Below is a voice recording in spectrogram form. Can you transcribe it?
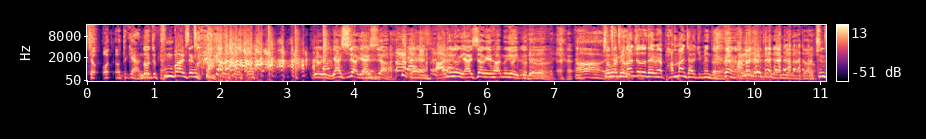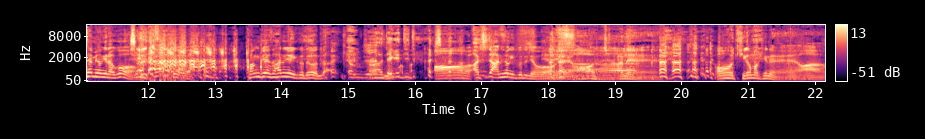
저 어, 어떻게 안너 돼? 저 품발 생각. 여기 야시장, 야시장. 아는 형 야시장에 하는 형 있거든. 아, 저거 돈안 줘도 되면 밥만 잘 주면 돼요. 한번 열면 됩니다. 저. 춘삼 형이라고. 광주에서 하는 형 있거든. 아, 되게 디테일. 아, 아, 진짜 아는 형 있거든요. 예. 아, 잘하네. 어, 기가 막히네. 아,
